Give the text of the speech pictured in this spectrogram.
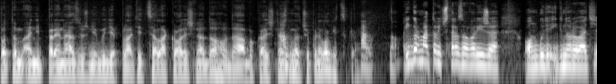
potom ani pre nás už nebude platiť celá koaličná dohoda alebo koaličná zmluva, čo úplne logické. Áno. No. Igor Matovič teraz hovorí, že on bude ignorovať e,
